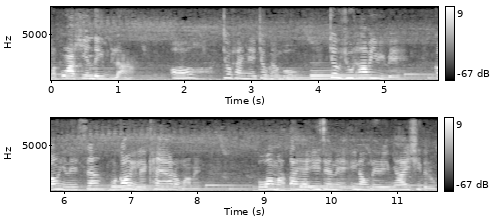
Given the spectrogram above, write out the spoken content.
ဘောပဲဘူးလားပြတဲ့ရသွားပါမယ်တော့သွားပါမယ်ကျုပ်ကကန်ဆိုးတာ ਉਹ ရော့ညီယောက်ျားဒါလောက်နှိမ့်ဆက်နေတာမကွာရှင်းသေးဘူးလား။အော်ကျုပ်ထိုင်နေကျုပ်ကံပေါ့။ကျုပ်ယူထားပြီးပြီပဲ။ကောင်းရင်လည်းစမ်းမကောင်းရင်လည်းခံရတော့မှာပဲ။ဘဝမှာတာယာအေးချမ်းတဲ့အိမ်အောင်တွေအများကြီးရှိသလို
